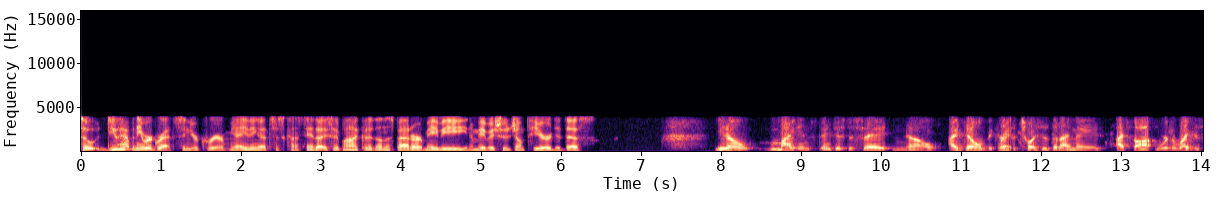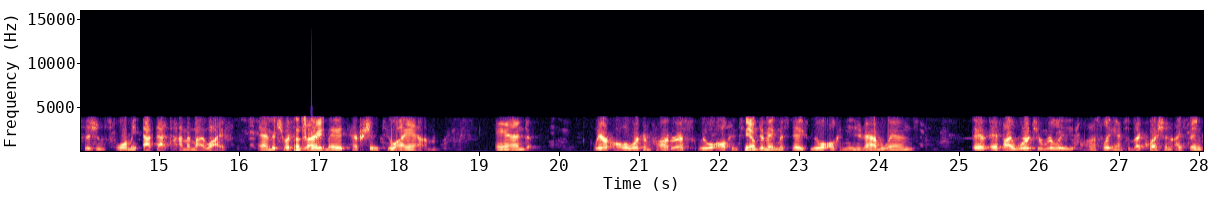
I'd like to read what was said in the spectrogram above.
So, do you have any regrets in your career? Yeah, anything that just kind of stands out? You say, "Well, I could have done this better," or maybe, you know, maybe I should have jumped here or did this. You know, my instinct is to say no, I don't, because Right. the choices that I made, I thought were the right decisions for me at that time in my life, and the choices that. I've made have shaped who I am. And we are all a work in progress. We will all continue Yep. to make mistakes. We will all continue to have wins. If, if I were to really honestly answer that question, I think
